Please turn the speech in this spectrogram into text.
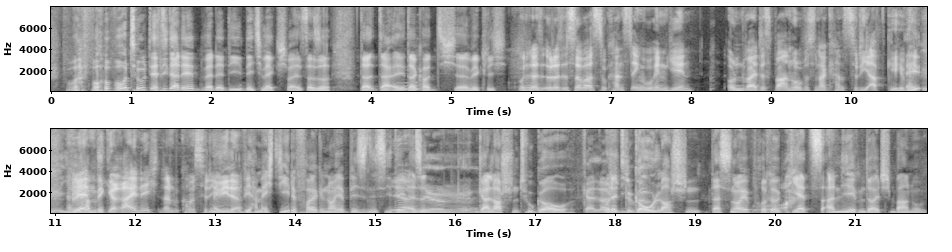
wo, wo, wo tut er die dann hin, wenn er die nicht wegschmeißt? Also da, da, da konnte ich äh, wirklich, Oder das, oder das ist sowas, du kannst irgendwo hingehen, unweit des Bahnhofes, und dann kannst du die abgeben. ey, wir werden haben die wirklich gereinigt und dann bekommst du die Ey, wieder. Wir haben echt jede Folge neue Business-Ideen. Ja, also Junge. Galoschen to go. Galoschen Oder die. Go-Loschen. Das neue Produkt jetzt an jedem deutschen Bahnhof.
